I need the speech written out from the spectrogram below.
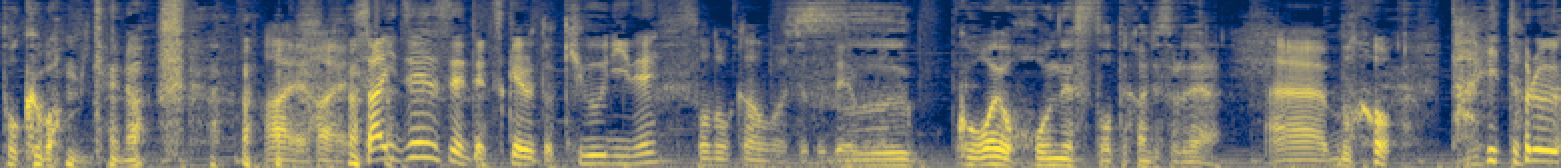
特番みたいな。とで。はいはい。最前線ってつけると急にね、その感はちょっと出する。っごいホネストって感じするね。あーもう、タイトル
